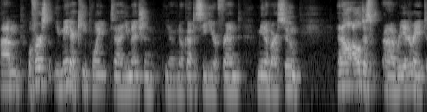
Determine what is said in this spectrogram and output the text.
Um, well, first, you made a key point. Uh, you mentioned, you know, you know, got to see your friend Mina Barsoom. And I'll, I'll just uh, reiterate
